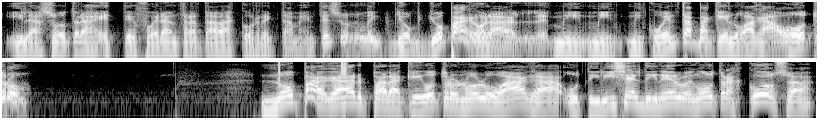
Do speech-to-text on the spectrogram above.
y las otras este, fueran tratadas correctamente. Eso, yo, yo pago mi, mi cuenta para que lo haga otro. No pagar para que otro no lo haga, utilice el dinero en otras cosas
